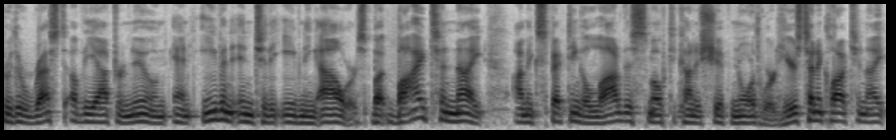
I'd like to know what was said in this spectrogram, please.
through the rest of the afternoon and even into the evening hours. But by tonight, I'm expecting a lot of this smoke to kind of shift northward. Here's 10 o'clock tonight.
